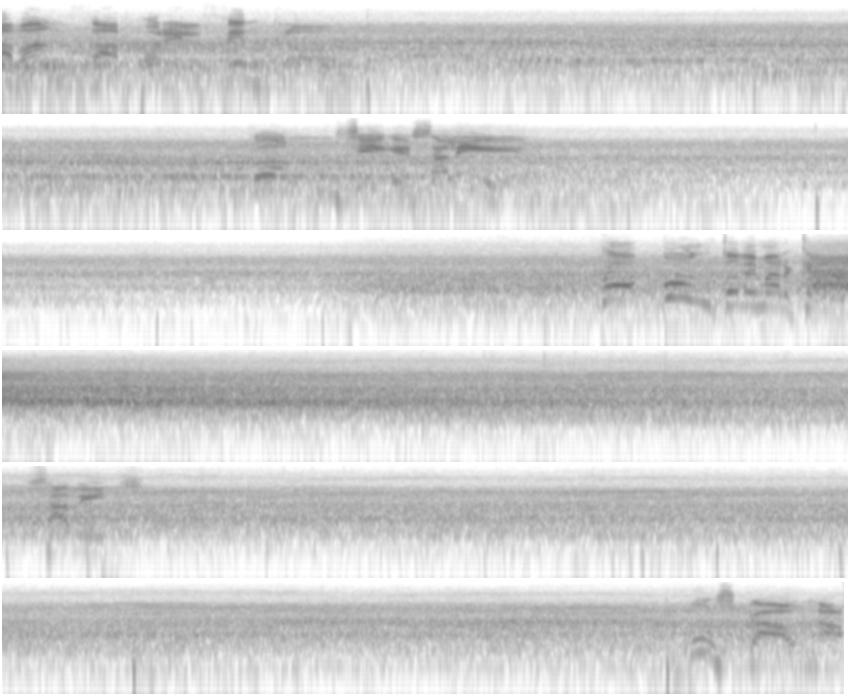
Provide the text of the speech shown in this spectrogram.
Avanza por el centro. Salir. A punto de marcar. Savic. Busca una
